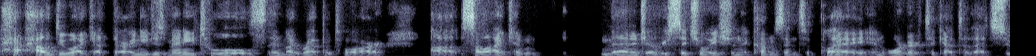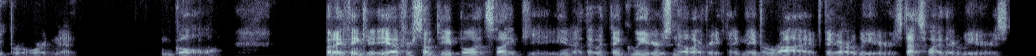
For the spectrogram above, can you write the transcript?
how, how do i get there? I need as many tools in my repertoire uh, so i can manage every situation that comes into play in order to get to that superordinate goal but I think, yeah, for some people, it's like, you know, they would think leaders know everything. They've arrived. They are leaders. That's why they're leaders.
